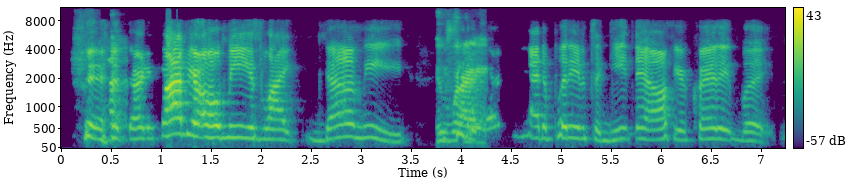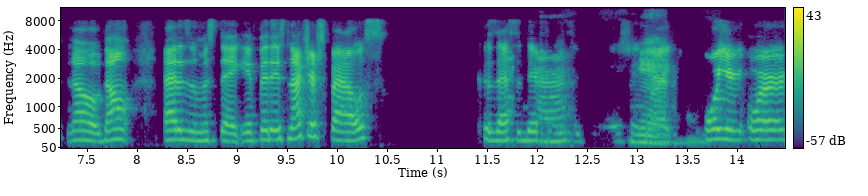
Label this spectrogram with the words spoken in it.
35 year old me is like dumb me. right. Had to put in to get that off your credit, but no, don't. That is a mistake. If it is not your spouse, because that's a different mm-hmm. situation. Yeah. Like, or your or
